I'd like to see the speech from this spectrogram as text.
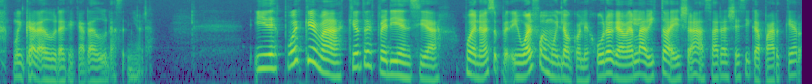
muy cara dura, qué cara dura, señora. Y después, ¿qué más? ¿Qué otra experiencia? Bueno, eso igual fue muy loco, les juro que haberla visto a ella, a Sarah Jessica Parker,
